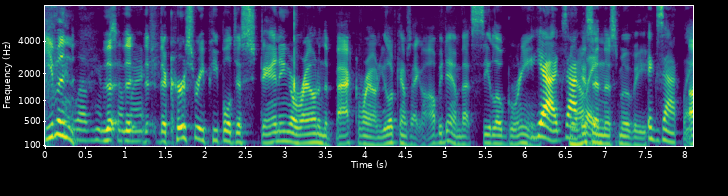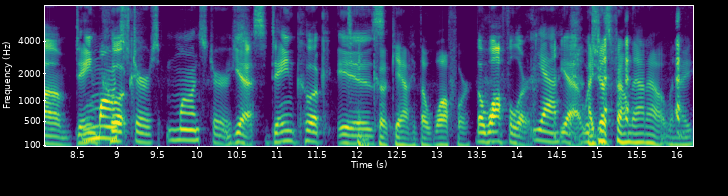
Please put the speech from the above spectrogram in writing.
even Love him the, so the, much. the, the cursory people just standing around in the background. You look at them, it's like, I'll be damned, that's CeeLo Green. yeah, is exactly. in this movie. Exactly. Um, Dane Cook. monsters, monsters. Yes, Dane Cook is Cook, yeah, the waffler. the waffler. Yeah. yeah. I Which is- just found that out when I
